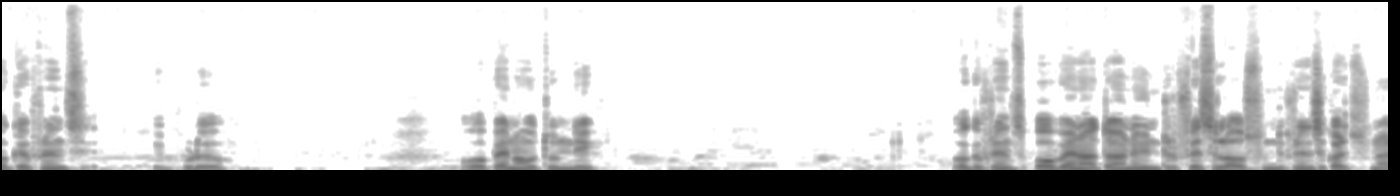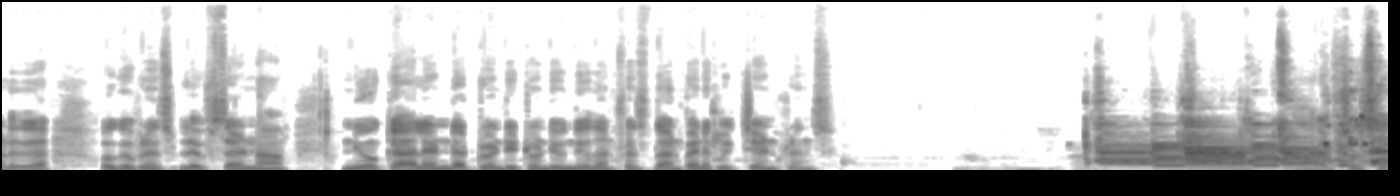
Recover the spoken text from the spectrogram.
ఓకే ఫ్రెండ్స్ ఇప్పుడు ఓపెన్ అవుతుంది. ఓకే ఫ్రెండ్స్ ఓపెన్ అవుతాను ఇంటర్ఫేస్ ఇలా వస్తుంది ఫ్రెండ్స్ ఇక్కడ చూసినట్లయితే ఓకే ఫ్రెండ్స్ లెఫ్ట్ సైడ్ నా న్యూ క్యాలెండర్ ట్వంటీ ట్వంటీ ఉంది కదా ఫ్రెండ్స్ దానిపైన క్లిక్ చేయండి ఫ్రెండ్స్. యాడ్స్ వస్తే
